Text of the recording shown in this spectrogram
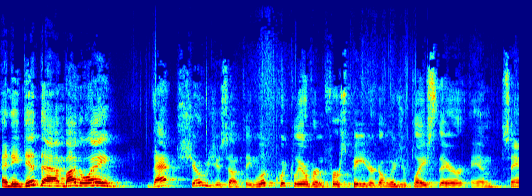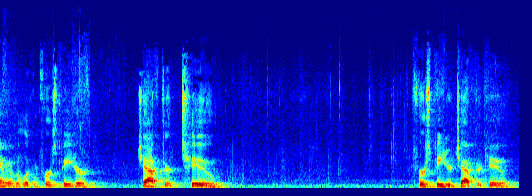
And he did that. And by the way, that shows you something. Look quickly over in 1 Peter. Don't lose your place there in Samuel, but look in 1 Peter chapter 2. 1 Peter chapter 2.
